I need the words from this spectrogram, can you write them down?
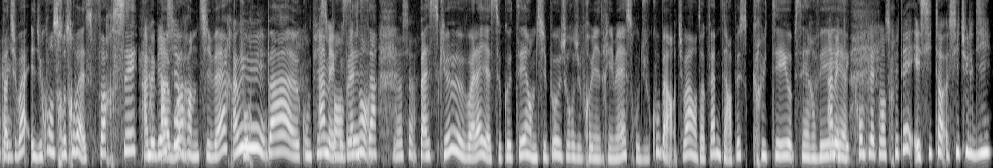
enfin, tu vois, et du coup on se retrouve à se forcer ah, à boire un petit verre ah pour pas qu'on puisse ah, penser ça. Parce que voilà, il y a ce côté un petit peu autour du premier trimestre où du coup, bah, tu vois, en tant que femme, tu es un peu scrutée, observée. Ah mais t'es complètement scrutée. Et si, si tu le dis,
